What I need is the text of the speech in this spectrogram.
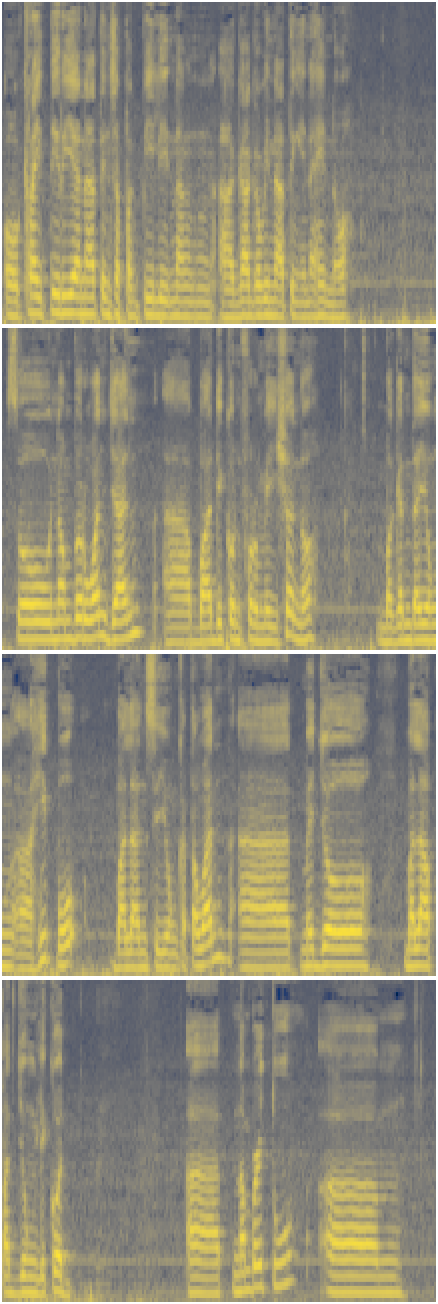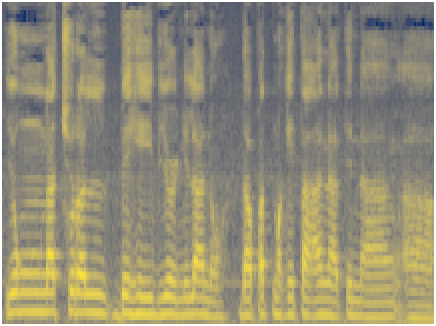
o criteria natin sa pagpili ng ah, gagawin nating inahin no. So number one dyan, ah, body conformation no. Maganda yung ah, hipo, balance yung katawan at medyo malapad yung likod. At number two, um, yung natural behavior nila, no? Dapat makitaan natin ng ah,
